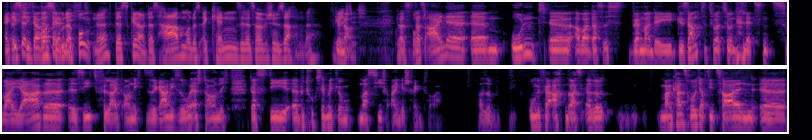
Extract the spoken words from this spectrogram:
ergibt das ist, sich daraus Das ist ein ja guter nicht. Punkt, ne? Das, genau, das Haben und das Erkennen sind ja zwei verschiedene Sachen, ne? Genau. Richtig. Das das eine. Ähm, und, äh, aber das ist, wenn man die Gesamtsituation der letzten zwei Jahre äh, sieht, vielleicht auch nicht, gar nicht so erstaunlich, dass die äh, Betrugsermittlung massiv eingeschränkt war. Also ungefähr 38, also man kann es ruhig auf die Zahlen äh,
